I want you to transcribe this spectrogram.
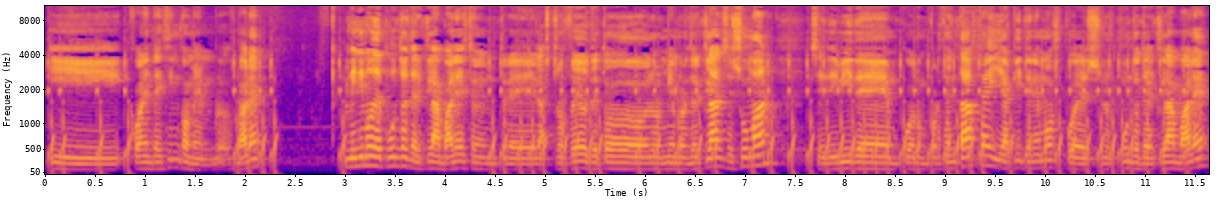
y 45 miembros, ¿vale? Mínimo de puntos del clan, ¿vale? Esto entre los trofeos de todos los miembros del clan se suman, se divide por un porcentaje y aquí tenemos pues los puntos del clan, ¿vale?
